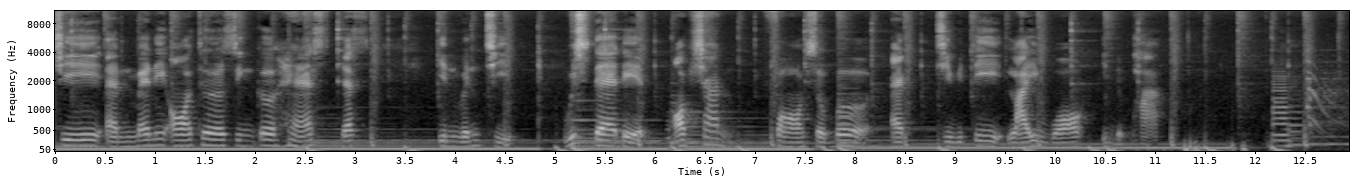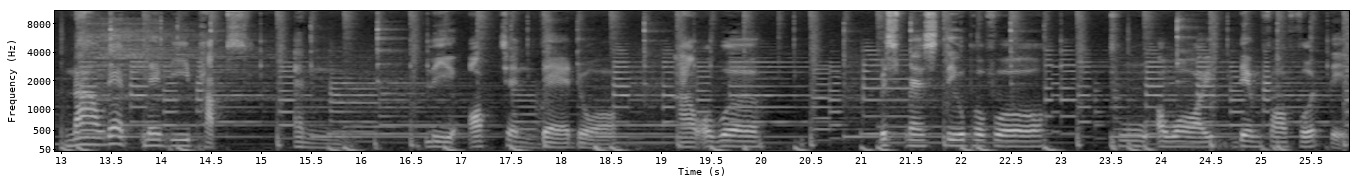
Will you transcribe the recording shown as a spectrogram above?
she and many other singles has just invented which their date option for sober activity like walk in the park. Now that maybe pubs and reopen their door, however, businessmen still prefer to avoid them for first date.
